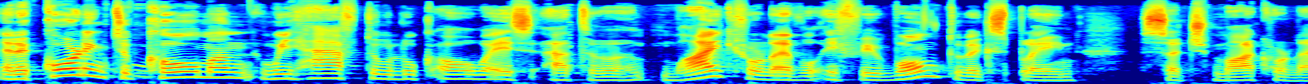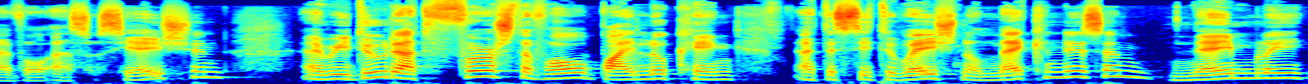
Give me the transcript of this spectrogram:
And according to Coleman, we have to look always at the micro level if we want to explain such macro level association. And we do that first of all by looking at the situational mechanism, namely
